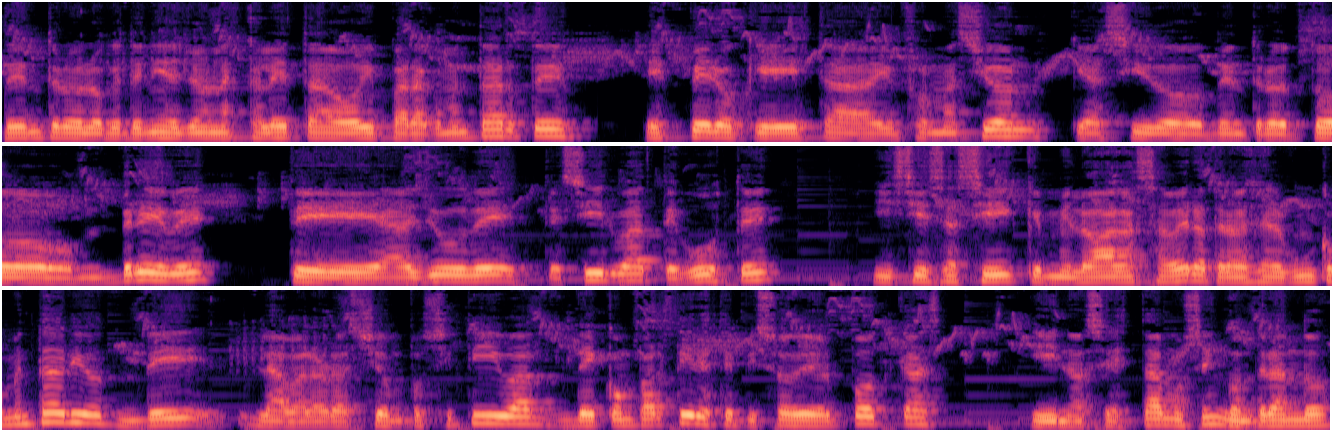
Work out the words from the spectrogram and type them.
dentro de lo que tenía yo en la escaleta hoy para comentarte. Espero que esta información, que ha sido dentro de todo breve, te ayude, te sirva, te guste. Y si es así, que me lo hagas saber a través de algún comentario, de la valoración positiva, de compartir este episodio del podcast y nos estamos encontrando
